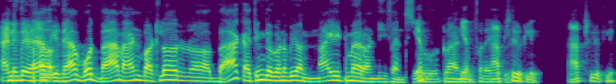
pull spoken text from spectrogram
And if they have uh, if they have both Bam and Butler uh, back, I think they're going to be a nightmare on defense yep, to, to handle yep, for any absolutely, team. absolutely.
